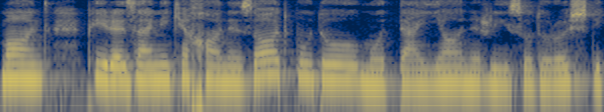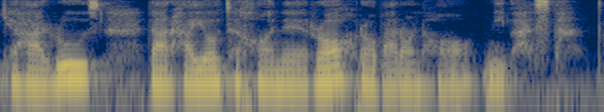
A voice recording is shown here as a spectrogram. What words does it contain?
ماند پیرزنی که خانزاد بود و مدعیان ریز و درشتی که هر روز در حیات خانه راه را بر آنها میبستند.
